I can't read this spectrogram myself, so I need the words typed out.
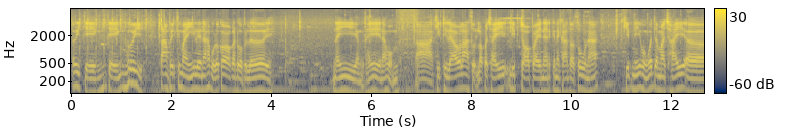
เอ้ยเจ๋งเจ๋งเฮ้ยสร้างเพชรขึ้นมาอย่างนี้เลยนะครับผมแล้วก็กระโดดไปเลยในอย่างเท่นะผม อ่า คลิปที่แล้วล่าสุดเราก็ใช้ลิฟจอไปในในการต่อสู้นะฮะ คลิปนี้ผมก็จะมาใช้เอ่อ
